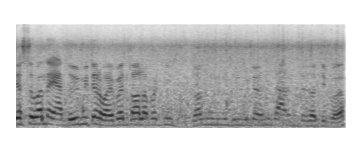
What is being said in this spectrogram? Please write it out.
त्यस्तो भन्दा यहाँ दुई मिटर भए पनि तलपट्टि जमिन दुई मिटर चार मिटर जति भयो।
